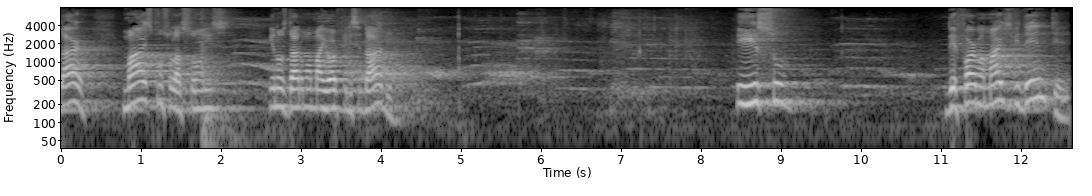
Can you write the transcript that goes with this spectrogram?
dar mais consolações e nos dar uma maior felicidade. E isso, de forma mais evidente,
